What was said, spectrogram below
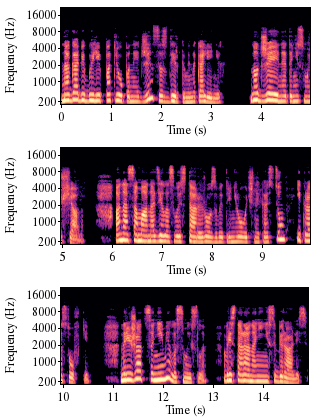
На Габи были потрепанные джинсы с дырками на коленях, но Джейн это не смущало. Она сама надела свой старый розовый тренировочный костюм и кроссовки. Наряжаться не имело смысла, в ресторан они не собирались.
